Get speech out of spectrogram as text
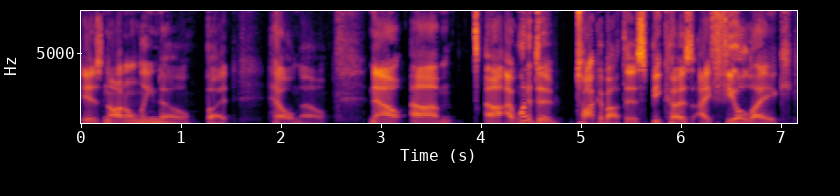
is not only no, but hell no. Now, um, uh, I wanted to talk about this because I feel like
